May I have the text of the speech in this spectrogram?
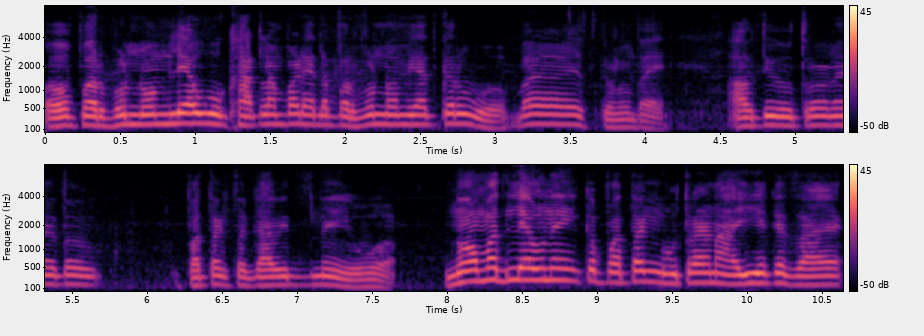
હવે પ્રભુ નોમ લેવું ખાટલામાં પડે એટલે પ્રભુ નોમ યાદ કરવું બસ ઘણું થાય. આવતી ઉતરોને તો પતંગ ચગાવી જ નહીં, હવે. નોમ જ લેવું નહીં કે પતંગ ઉત્તરાયણ આવીએ કે જાય.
